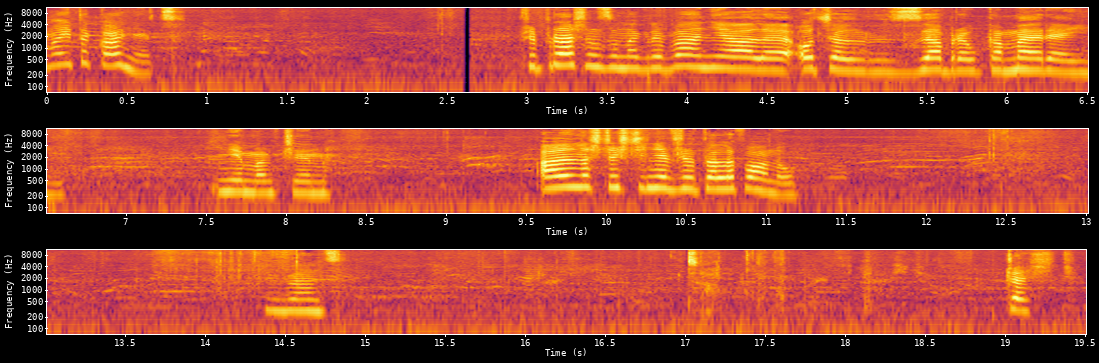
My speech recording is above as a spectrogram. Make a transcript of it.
No i to koniec. Przepraszam za nagrywanie, ale ocel zabrał kamerę i nie mam czym. Ale na szczęście nie wziął telefonu. Więc. Co? Cześć.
